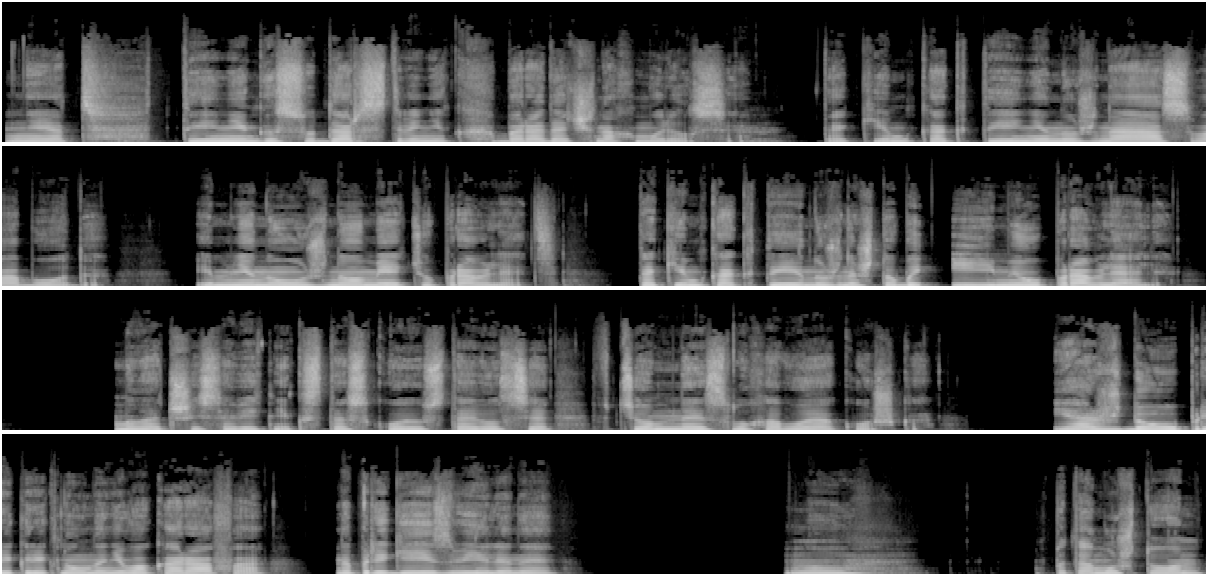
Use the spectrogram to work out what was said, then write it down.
«Нет, ты не государственник», — Бородач нахмурился. Таким, как ты, не нужна свобода. Им не нужно уметь управлять. Таким, как ты, нужно, чтобы ими управляли». Младший советник с тоской уставился в темное слуховое окошко. «Я жду!» — прикрикнул на него Карафа. «Напряги извилины!» «Ну, потому что он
